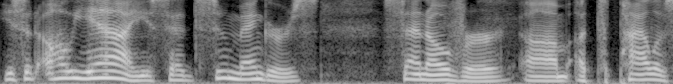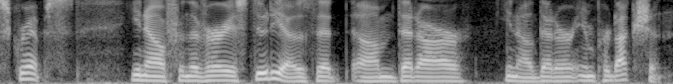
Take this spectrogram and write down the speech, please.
He said, "Oh yeah," he said, "Sue Mengers sent over um, a t- pile of scripts, you know, from the various studios that um, that are you know that are in production."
